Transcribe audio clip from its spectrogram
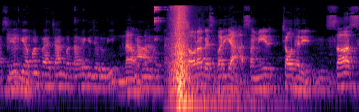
आ शेर के अपन पहचान बतावे की ज़रूरी ना होता। है सौरभ ऐश्वर्या समीर चौधरी स स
